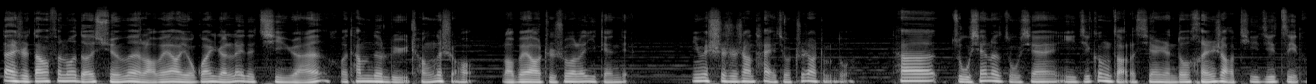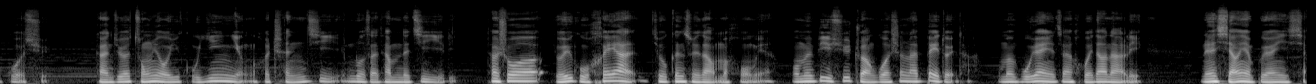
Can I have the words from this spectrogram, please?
但是，当芬罗德询问老贝奥有关人类的起源和他们的旅程的时候，老贝奥只说了一点点，因为事实上他也就知道这么多。他祖先的祖先以及更早的先人都很少提及自己的过去，感觉总有一股阴影和沉寂落在他们的记忆里。他说：“有一股黑暗就跟随在我们后面，我们必须转过身来背对他。我们不愿意再回到那里，连想也不愿意想。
